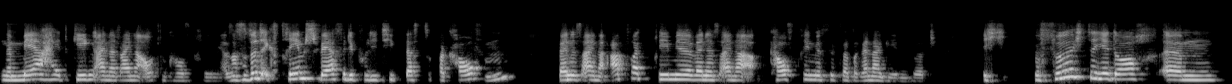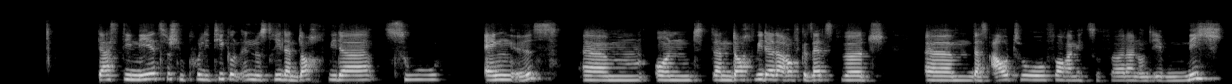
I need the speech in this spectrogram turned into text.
eine Mehrheit gegen eine reine Autokaufprämie. Also es wird extrem schwer für die Politik, das zu verkaufen, wenn es eine Abwrackprämie, wenn es eine Kaufprämie für Verbrenner geben wird. Ich befürchte jedoch, ähm, dass die Nähe zwischen Politik und Industrie dann doch wieder zu eng ist ähm, und dann doch wieder darauf gesetzt wird, ähm, das Auto vorrangig zu fördern und eben nicht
